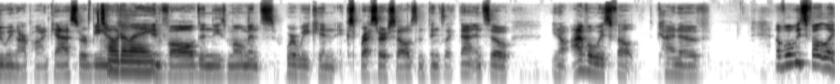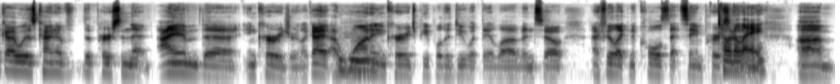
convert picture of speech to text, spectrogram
doing our podcast or being Totally. involved in these moments where we can express ourselves and things like that. And so, you know, I've always felt kind of I've always felt like I was kind of the person that I am the encourager. Like I, I Mm-hmm. want to encourage people to do what they love. And so I feel like Nicole's that same person. Totally. Um,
